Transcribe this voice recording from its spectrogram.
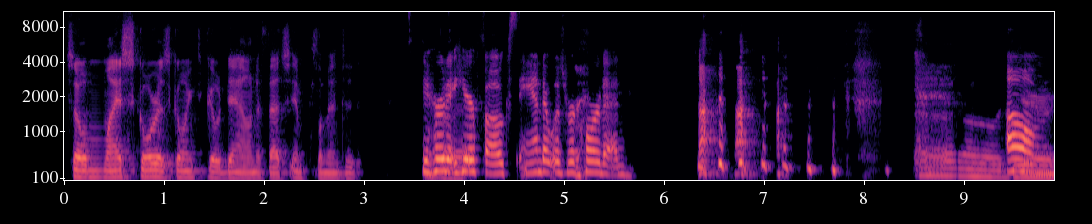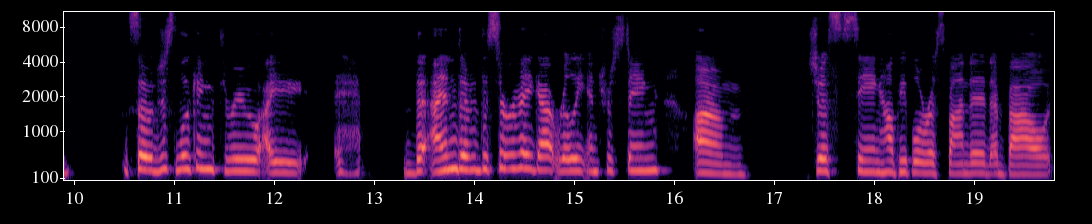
so my score is going to go down if that's implemented. You heard it But- here, folks, and it was recorded. Oh, dear. Um, so just looking through, I the end of the survey got really interesting. Um, just seeing how people responded about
